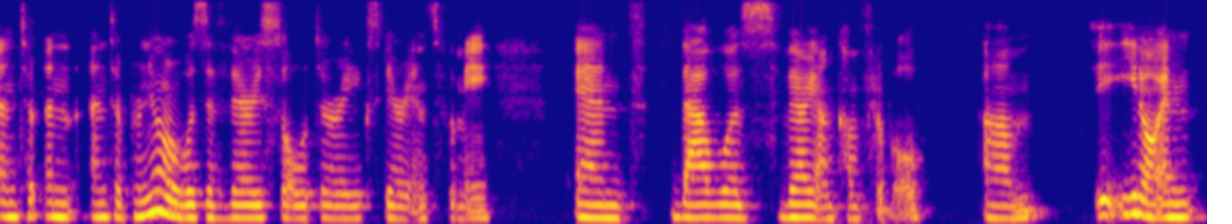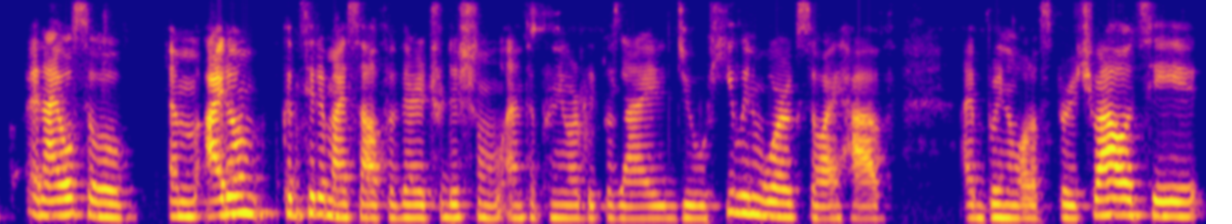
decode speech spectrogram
enter- an entrepreneur was a very solitary experience for me. And that was very uncomfortable. Um, you know and and i also am i don't consider myself a very traditional entrepreneur because i do healing work. So i have i bring a lot of spirituality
